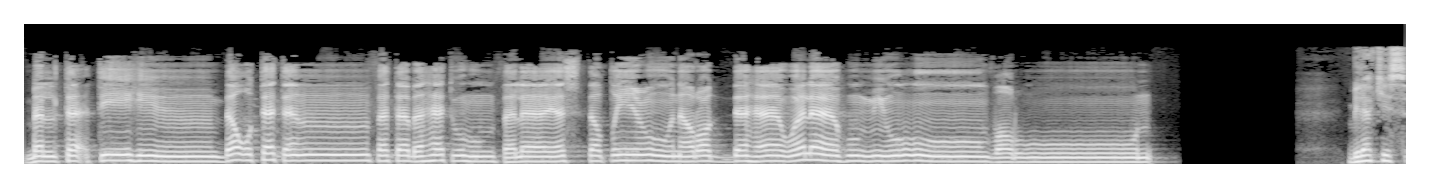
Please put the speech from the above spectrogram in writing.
بل تأتيهم بغتة فتبهتهم فلا يستطيعون ردها ولا هم ينظرون Bilakis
